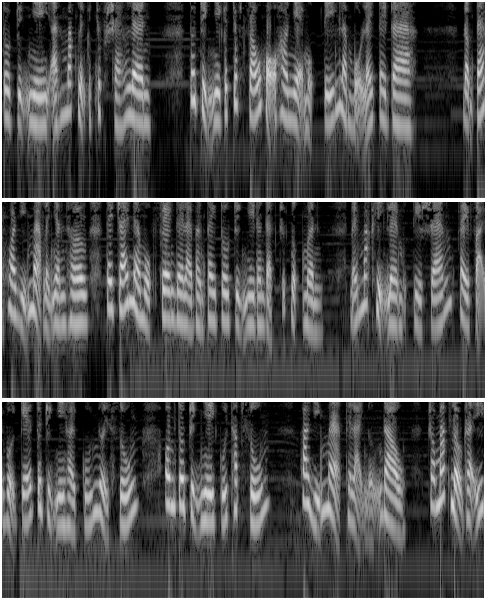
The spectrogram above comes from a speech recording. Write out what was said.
Tô Trịnh Nhi, ánh mắt liền có chút sáng lên. Tô Trịnh Nhi có chút xấu hổ ho nhẹ một tiếng làm bộ lấy tay ra. Động tác hoa dĩ mạc lại nhanh hơn, tay trái nào một phen đè lại bàn tay Tô Trịnh Nhi đang đặt trước ngực mình. Đáy mắt hiện lên một tia sáng, tay phải vội kéo Tô Trịnh Nhi hơi cúi người xuống, ôm Tô Trịnh Nhi cúi thấp xuống. Hoa dĩ mạc thì lại ngẩng đầu, trong mắt lộ ra ý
